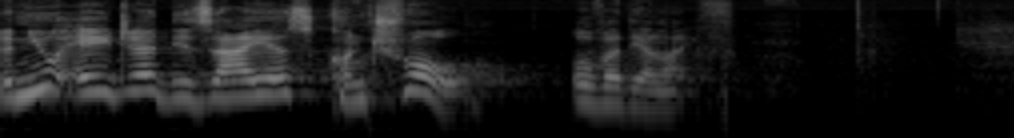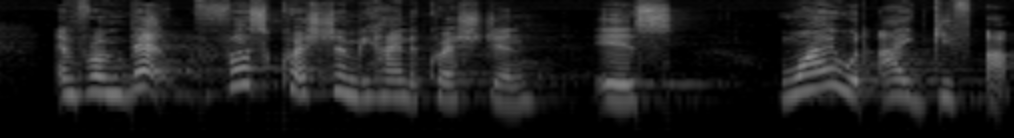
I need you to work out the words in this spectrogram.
The new ager desires control over their life. And from that first question behind the question is why would I give up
